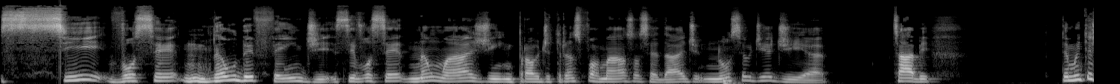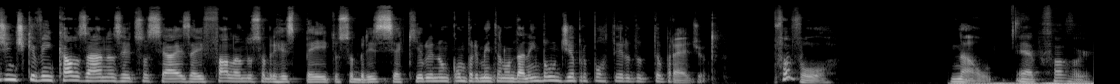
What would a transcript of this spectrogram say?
Se você não defende, se você não age em prol de transformar a sociedade no seu dia a dia, sabe? Tem muita gente que vem causar nas redes sociais aí falando sobre respeito, sobre isso e aquilo e não cumprimenta, não dá nem bom dia pro porteiro do teu prédio. Por favor. Não. É, por favor.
